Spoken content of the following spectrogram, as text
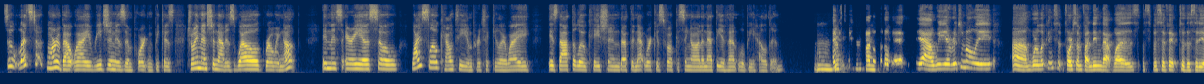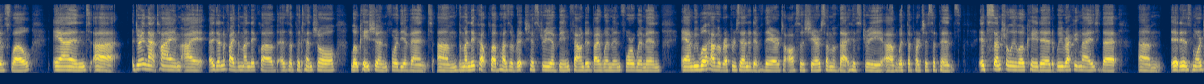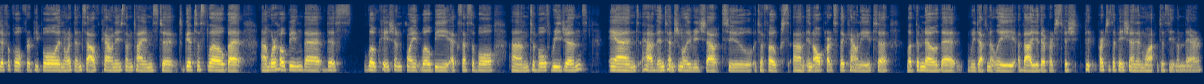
So let's talk more about why region is important because Joy mentioned that as well growing up in this area. So why SLO County in particular? Why is that the location that the network is focusing on and that the event will be held in? Mm, I can speak a little bit. Yeah, we originally um, were looking for some funding that was specific to the city of SLO. And uh, during that time, I identified the Monday Club as a potential location for the event. Um, the Monday Club Club has a rich history of being founded by women for women. And we will have a representative there to also share some of that history uh, with the participants it's centrally located. We recognize that um, it is more difficult for people in North and South County sometimes to, to get to SLO, but um, we're hoping that this location point will be accessible um, to both regions and have intentionally reached out to to folks um, in all parts of the county to let them know that we definitely value their participation participation and want to see them there.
